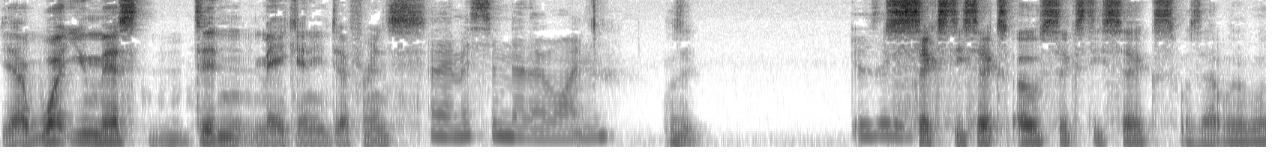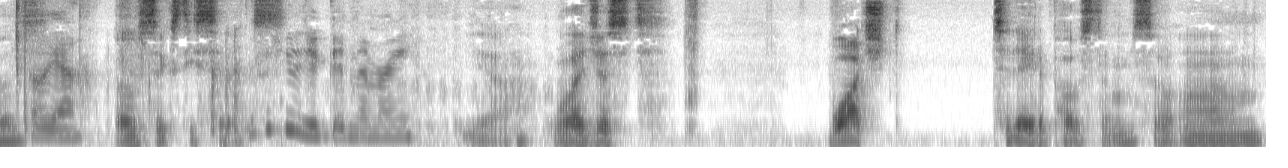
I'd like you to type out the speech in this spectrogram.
Yeah, what you missed didn't make any difference. And I missed another one. Was it It was like a, 66 066? Was that what it was? oh, yeah. Oh, I think it was a good memory. Yeah. Well, I just watched today to post them. So, um,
